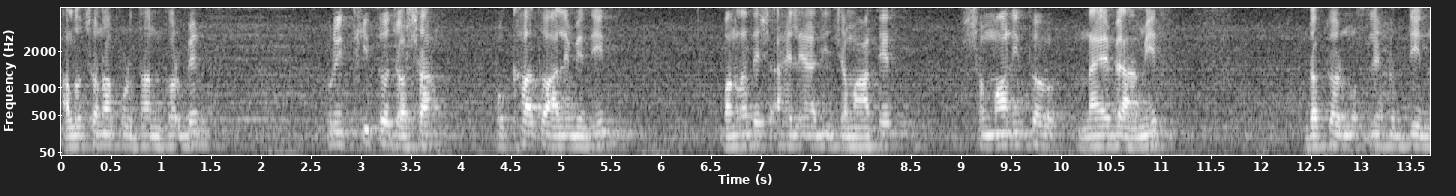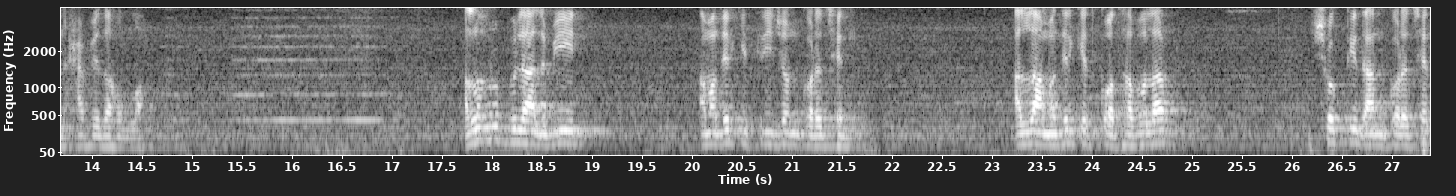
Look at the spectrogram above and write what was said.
আলোচনা প্রদান করবেন পৃথিত যশা, প্রখ্যাত আলিমেদিন বাংলাদেশ আহলে আলী জামায়াতের সম্মানিত নায়েবে আমির ডক্টর মুসলিহউদ্দিন হাফিজাহুল্লাহ। আল্লাহ রব্বুল্লা আলমিন আমাদেরকে সৃজন করেছেন আল্লাহ আমাদেরকে কথা বলার শক্তি দান করেছেন।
